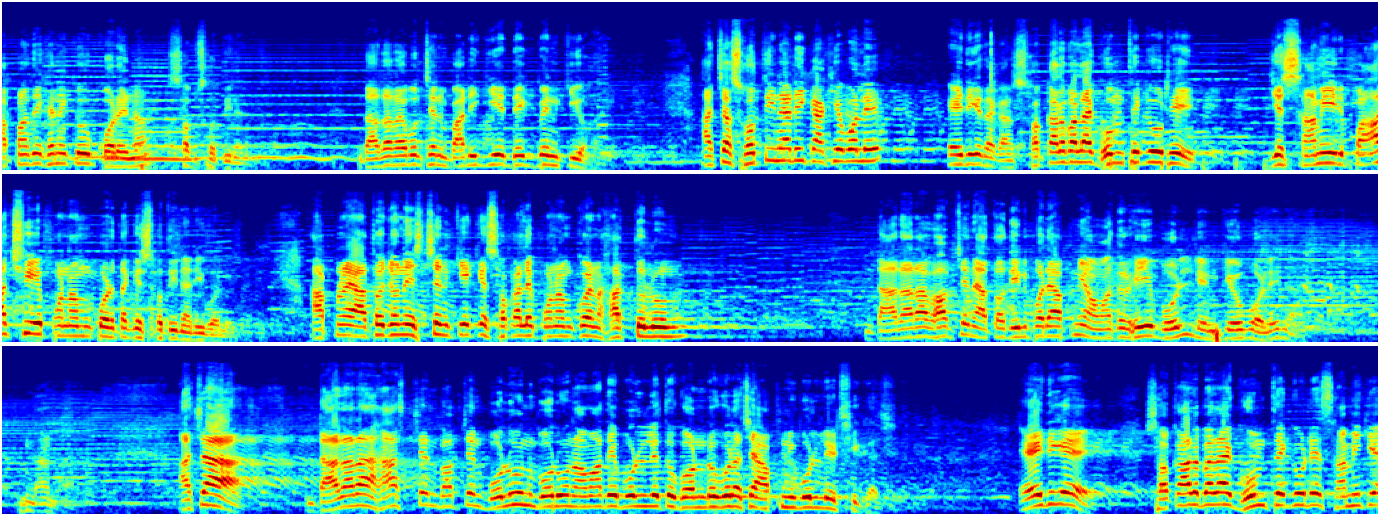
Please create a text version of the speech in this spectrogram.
আপনাদের এখানে কেউ করে না সব সতী নারী। দাদারা বলছেন, বাড়ি গিয়ে দেখবেন কি হয়। আচ্ছা সতী নারী কাকে বলে? এইদিকে দেখান, সকালবেলায় ঘুম থেকে উঠে যে স্বামীর পা ছুঁয়ে প্রণাম করে তাকে সতী নারী বলে। আপনারা এতজন এসছেন, কে কে সকালে প্রণাম করেন? হাত তুলুন। দাদারা ভাবছেন, এতদিন পরে আপনি আমাদের হয়ে বললেন, কেউ বলে না। না না। আচ্ছা দাদারা হাসছেন, ভাবছেন, বলুন বলুন, আমাদের বললে তো গন্ডগোল আছে, আপনি বললে ঠিক আছে। এইদিকে, সকালবেলায় ঘুম থেকে উঠে স্বামীকে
